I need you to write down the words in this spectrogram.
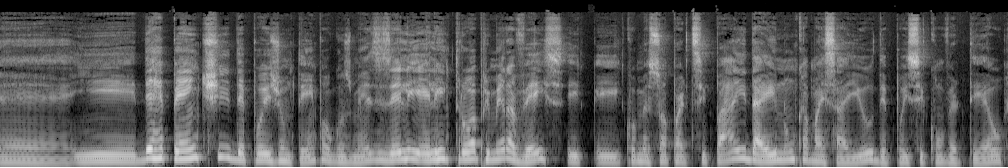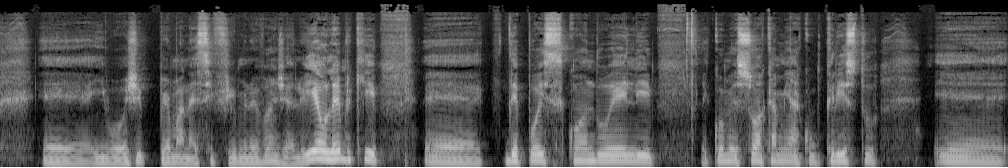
É, e de repente, depois de um tempo, alguns meses, ele, ele entrou a primeira vez e, e começou a participar, e daí nunca mais saiu, depois se converteu é, e hoje permanece firme no Evangelho. E eu lembro que é, depois, quando ele começou a caminhar com Cristo, é,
